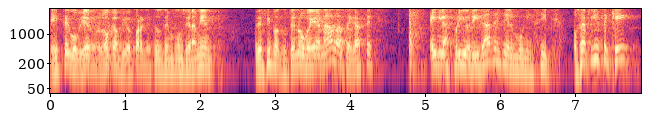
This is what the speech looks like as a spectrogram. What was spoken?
Este gobierno lo cambió para que se use en funcionamiento. Es decir, para que usted no vea nada, se gaste en las prioridades del municipio. O sea, fíjense qué,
